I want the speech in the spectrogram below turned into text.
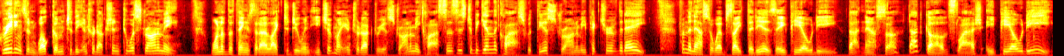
Greetings and welcome to the introduction to astronomy. One of the things that I like to do in each of my introductory astronomy classes is to begin the class with the astronomy picture of the day from the NASA website that is apod.nasa.gov apod.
